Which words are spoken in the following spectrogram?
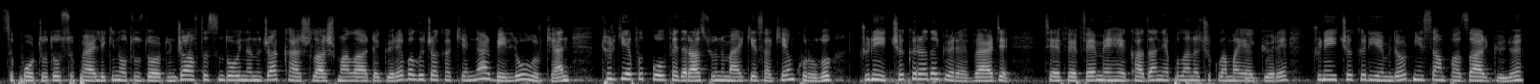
Spor Toto Süper Lig'in 34. haftasında oynanacak karşılaşmalarda görev alacak hakemler belli olurken Türkiye Futbol Federasyonu Merkez Hakem Kurulu Cüneyt Çakır'a da görev verdi. TFF MHK'dan yapılan açıklamaya göre Cüneyt Çakır 24 Nisan Pazar günü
